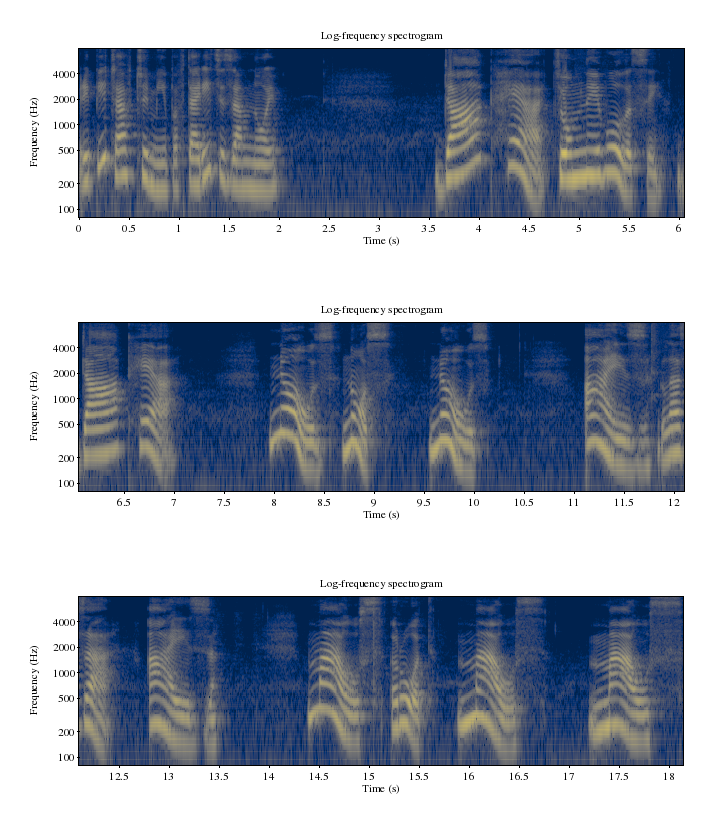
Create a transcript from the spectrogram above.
Repeat after me. Повторите за мной. Dark hair. Темные волосы. Dark hair. Nose. Нос. Nose. Eyes. Глаза. Eyes. Mouse. Рот. Mouse. Mouse.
